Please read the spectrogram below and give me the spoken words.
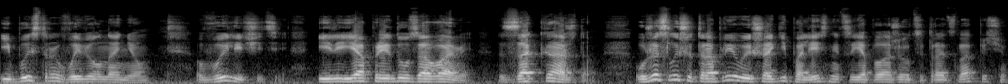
и быстро вывел на нем. «Вылечите, или я приду за вами, за каждым». Уже слыша торопливые шаги по лестнице, я положил тетрадь с надписью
